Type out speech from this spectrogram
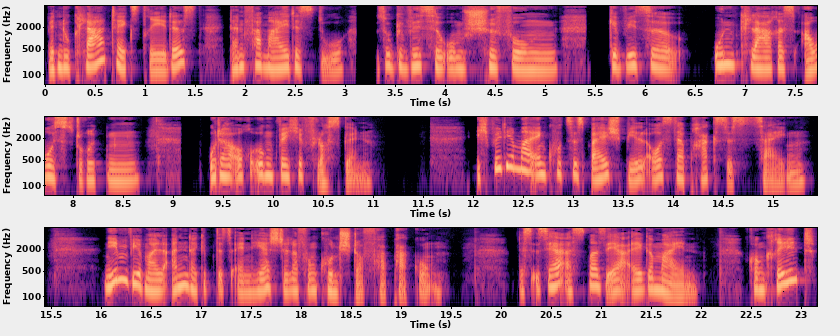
Wenn du Klartext redest, dann vermeidest du so gewisse Umschiffungen, gewisse unklares Ausdrücken oder auch irgendwelche Floskeln. Ich will dir mal ein kurzes Beispiel aus der Praxis zeigen. Nehmen wir mal an, da gibt es einen Hersteller von Kunststoffverpackungen. Das ist ja erstmal sehr allgemein. Konkret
